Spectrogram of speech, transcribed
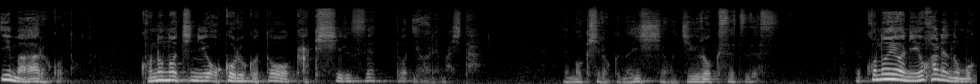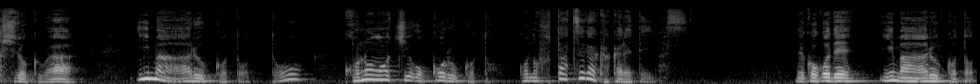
今あることこの後に起こることを書き記せと言われました。黙示録の一章16節です。このようにヨハネの黙示録は今あることとこの後起こることこの2つが書かれています。でここで「今あること」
